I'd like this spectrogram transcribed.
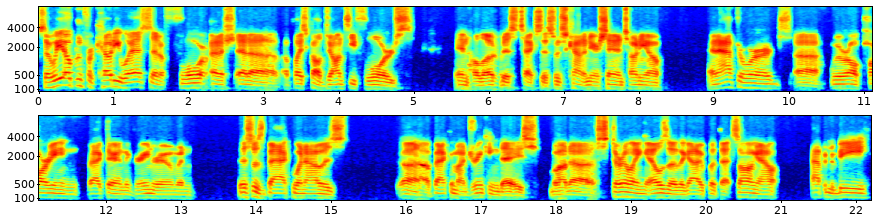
So we opened for Cody West at a floor at a at a, a place called John T. Floore's in Helotes, Texas, which is kind of near San Antonio. And afterwards, uh, we were all partying back there in the green room, and this was back when I was uh, back in my drinking days. But uh, Sterling Elza, the guy who put that song out, happened to be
